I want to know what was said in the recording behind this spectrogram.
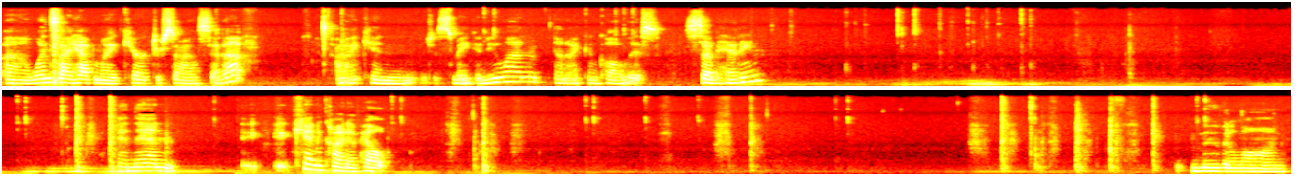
uh, once I have my character style set up, I can just make a new one and I can call this subheading. And then it, it can kind of help move it along.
